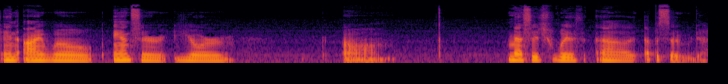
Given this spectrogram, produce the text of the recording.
and I will answer your um, message with uh, episode.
